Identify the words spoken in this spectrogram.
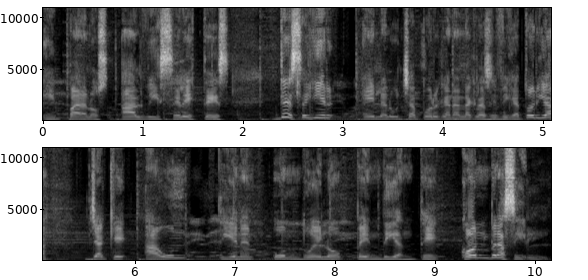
y para los albicelestes de seguir en la lucha por ganar la clasificatoria, ya que aún tienen un duelo pendiente con Brasil.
